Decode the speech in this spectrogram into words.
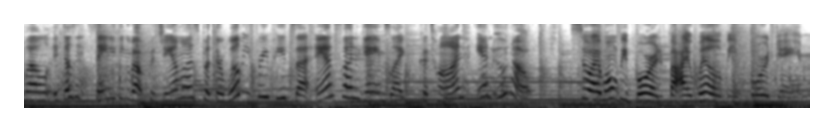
Well, it doesn't say anything about pajamas, but there will be free pizza and fun games like Catan and Uno. So I won't be bored, but I will be board game.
